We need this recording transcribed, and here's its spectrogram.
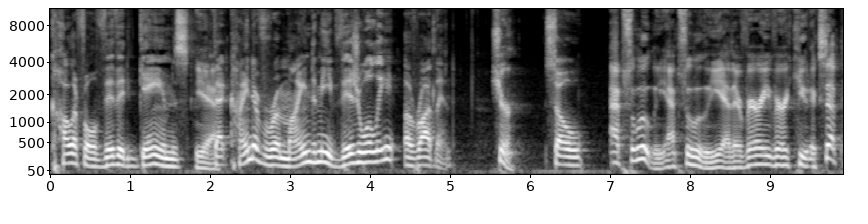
colorful, vivid games Yeah. that kind of remind me visually of Rodland. Sure. So, Absolutely. Absolutely. Yeah, they're very, very cute. Except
